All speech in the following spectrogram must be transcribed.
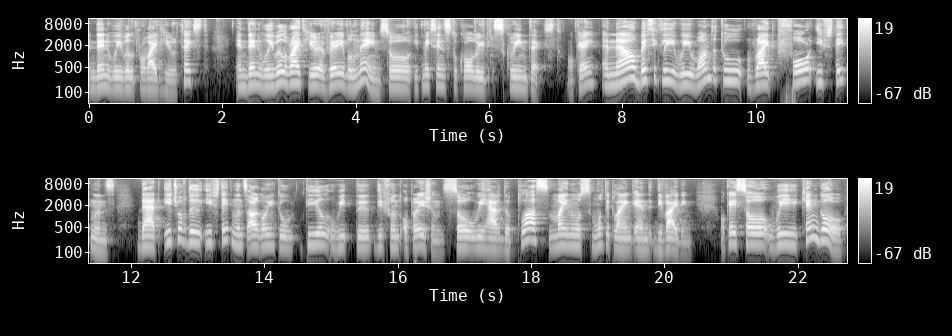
and then we will provide here text and then we will write here a variable name so it makes sense to call it screen text okay? And now basically we want to write four if statements that each of the if statements are going to deal with the different operations. So we have the plus minus multiplying and dividing okay? So we can go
